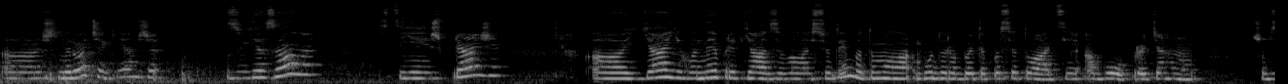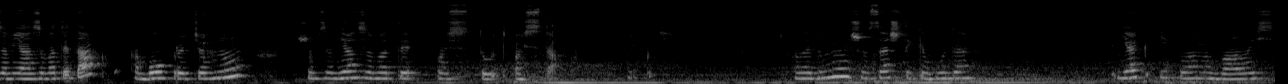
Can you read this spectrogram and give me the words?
А, шнурочок я вже зв'язала з цієї ж пряжі. Я його не прив'язувала сюди, бо думала, буду робити по ситуації або протягну, щоб зав'язувати так, або протягну, щоб зав'язувати ось тут, ось так. Але думаю, що все ж таки буде як і планувалось.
